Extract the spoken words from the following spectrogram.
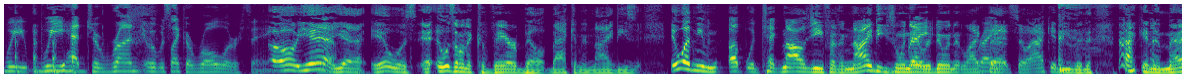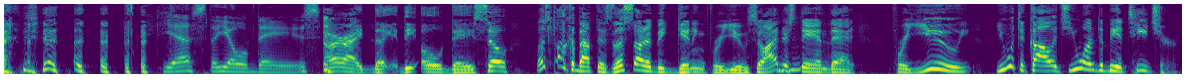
We we had to run. It was like a roller thing. Oh yeah, yeah, It was it was on a conveyor belt back in the nineties. It wasn't even up with technology for the nineties when they were doing it like right. that. So I can even I can imagine. Yes, the old days. All right, the the old days. So let's talk about this. Let's start at the beginning for you. So I mm-hmm. understand that for you, you went to college. You wanted to be a teacher.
